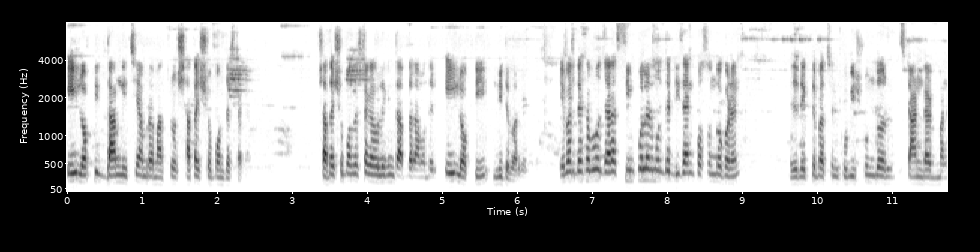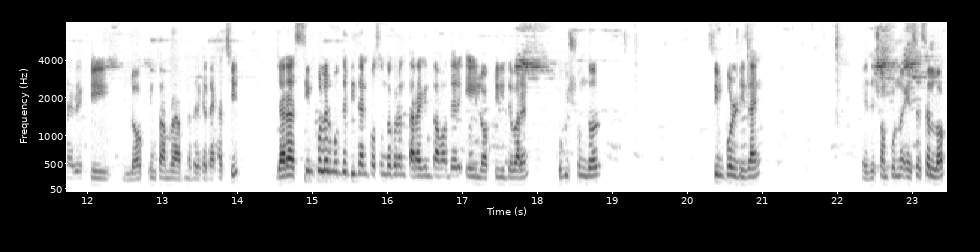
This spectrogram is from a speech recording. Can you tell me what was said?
এই লকটির দাম নিচ্ছি আমরা মাত্র সাতাইশশো পঞ্চাশ টাকা। সাতাইশশো পঞ্চাশ টাকা হলে কিন্তু আপনারা আমাদের এই লকটি নিতে পারবেন। এবার দেখাবো যারা সিম্পলের মধ্যে ডিজাইন পছন্দ করেন যে দেখতে পাচ্ছেন খুবই সুন্দর স্ট্যান্ডার্ড মানের একটি লক কিন্তু আমরা আপনাদেরকে দেখাচ্ছি। যারা সিম্পলের মধ্যে ডিজাইন পছন্দ করেন, তারা কিন্তু আমাদের এই লকটি নিতে পারেন। খুবই সুন্দর সিম্পল ডিজাইন এই যে সম্পূর্ণ এস এস এর লক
